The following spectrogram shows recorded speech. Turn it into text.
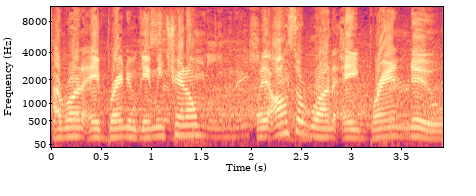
I run a brand new gaming channel, but I also run a brand new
